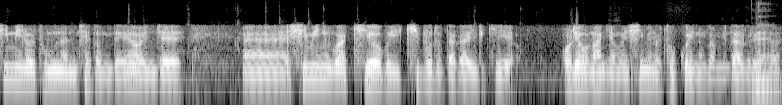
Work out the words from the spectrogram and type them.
시민을 돕는 제도인데요. 이제 에, 시민과 기업의 기부로다가 이렇게 어려운 환경의 시민을 돕고 있는 겁니다. 그래서 네.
